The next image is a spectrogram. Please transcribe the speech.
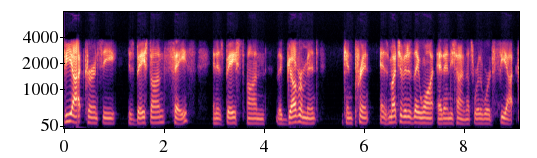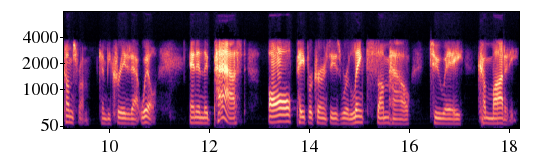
Fiat currency is based on faith and is based on the government can print as much of it as they want at any time. That's where the word fiat comes from, can be created at will. And in the past, all paper currencies were linked somehow to a commodity,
